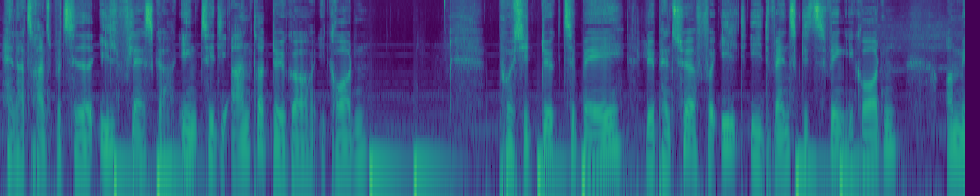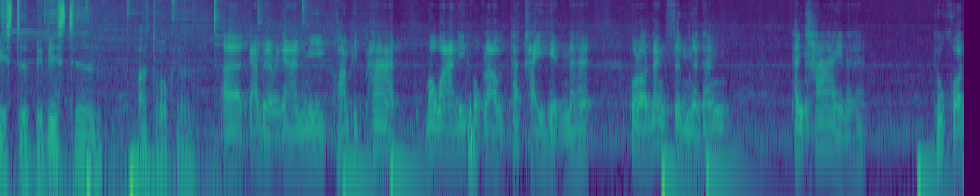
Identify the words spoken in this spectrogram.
Han har transporteret iltflasker ind til de andre dykkere i grotten. På sit dyk tilbage løb han tør for ilt i et vanskeligt sving i grotten og mistede bevidstheden og druknede. เอ่อการปฏิบัติงานมีความผิดพลาด เมื่อวานนี้พวกเราถ้าใครเห็นนะฮะ พวกเรานั่งซึมกันทั้ง ทั้งค่ายนะฮะทุกคน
